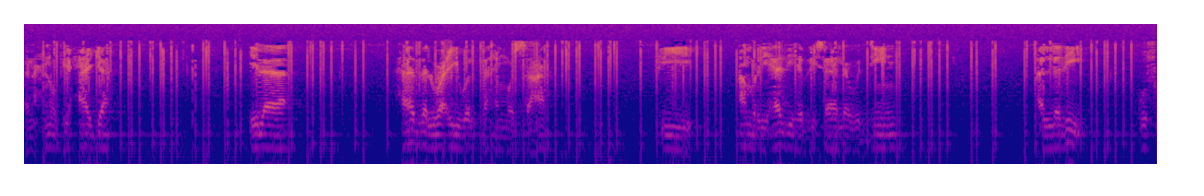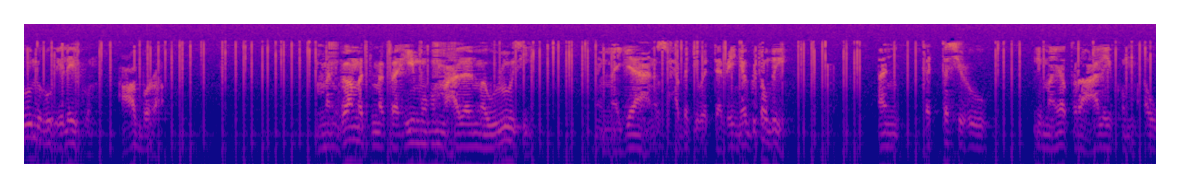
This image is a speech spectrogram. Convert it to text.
فنحن في حاجة إلى هذا الوعي والفهم والسعة. في أمر هذه الرسالة والدين الذي وصوله إليكم عبر من قامت مفاهيمهم على الموروث مما جاء عن الصحابة والتابعين. يقتضي أن تتسعوا لما يطرأ عليكم أو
